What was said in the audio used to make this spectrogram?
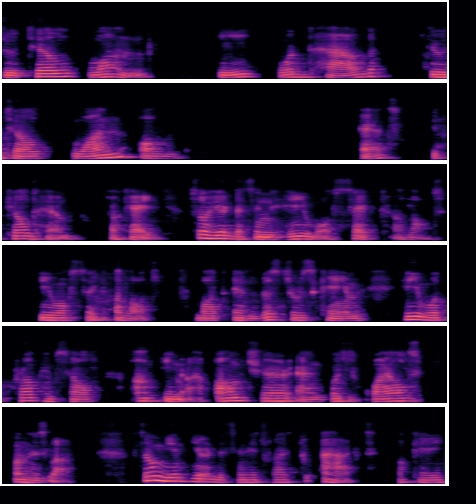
to tell one. He would have to tell one of it. It killed him. Okay, so here that's in he was sick a lot. He was sick a lot. But if visitors came, he would prop himself up in an armchair and put his quills on his lap. So me and here the he tried to act. Okay,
